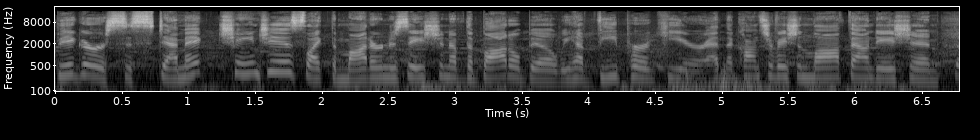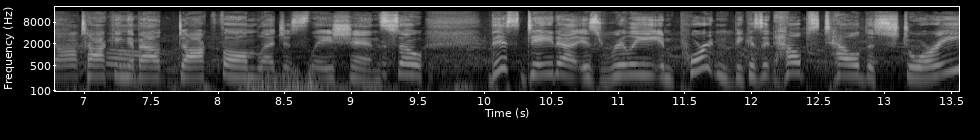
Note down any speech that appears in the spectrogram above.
bigger systemic changes like the modernization of the bottle bill. We have VPIRG here and the Conservation Law Foundation dock talking foam. about dock foam legislation. So this data is really important because it helps tell the story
